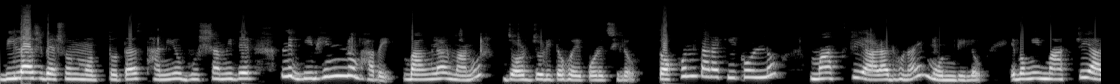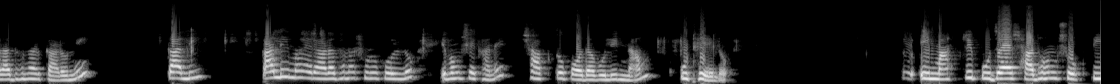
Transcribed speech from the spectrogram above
বিলাস ব্যসনমত্ততা স্থানীয় ভূস্বামীদের মানে বিভিন্নভাবে বাংলার মানুষ জর্জরিত হয়ে পড়েছিল। তখন তারা কি করল? মাতৃ আরাধনায় মন দিল এবং এই মাতৃ আরাধনার কারণেই কালী কালী মায়ের আরাধনা শুরু করল এবং সেখানে শাক্ত পদাবলীর নাম উঠে এলো। এই মাতৃ পূজা সাধন শক্তি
